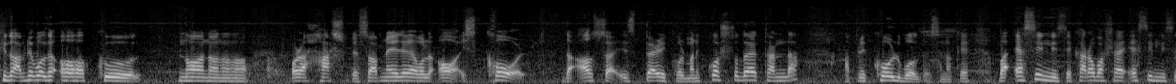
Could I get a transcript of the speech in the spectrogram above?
কিন্তু আপনি বলবেন ও কুল ন ন ন ওরা হাসবে। সো আপনি এই জায়গায় বলে ও it's cold the outside is very cold মানে কষ্টদায়ক ঠান্ডা। আপনি কোল্ড বলতেছেন ওকে বা অ্যাসিড নিচে, কারও বাসায় অ্যাসিড নিচে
